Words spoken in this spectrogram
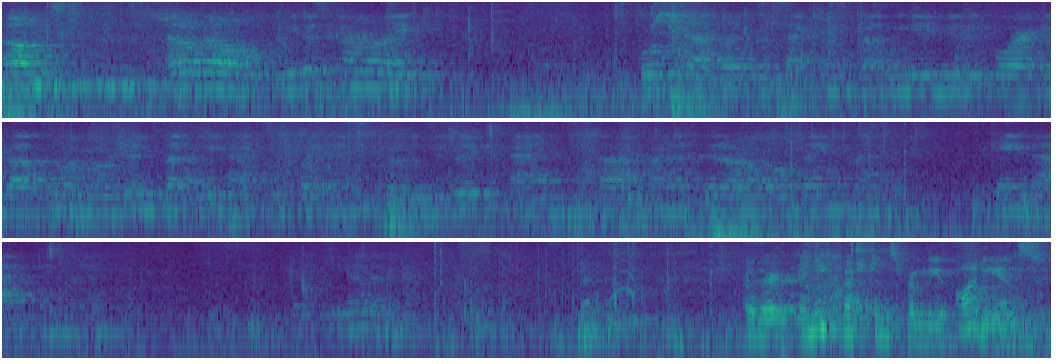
Um, I don't know. We just kind of like looked at like the sections that we needed music for and got some emotions that we had to put into the music and uh, kind of did our own little thing and then came back and like just put it together. Are there any questions from the audience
